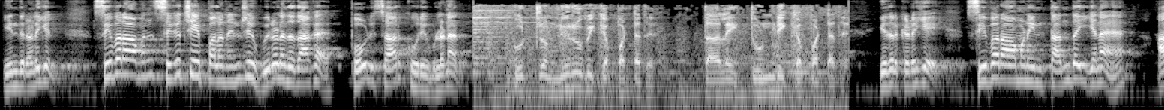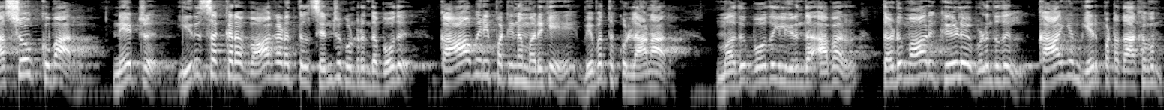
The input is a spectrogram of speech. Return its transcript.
இந்த நிலையில் சிவராமன் சிகிச்சை பலனின்றி உயிரிழந்ததாக போலீசார் கூறியுள்ளனர். குற்றம் நிரூபிக்கப்பட்டது. தலை துண்டிக்கப்பட்டது. இதற்கிடையே சிவராமனின் தந்தை என அசோக் குமார் நேற்று இருசக்கர வாகனத்தில் சென்று கொண்டிருந்த போது காவிரிப்பட்டினம் அருகே விபத்துக்குள்ளானார். மது போதையில் இருந்த அவர் தடுமாறு கீழே விழுந்ததில் காயம் ஏற்பட்டதாகவும்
